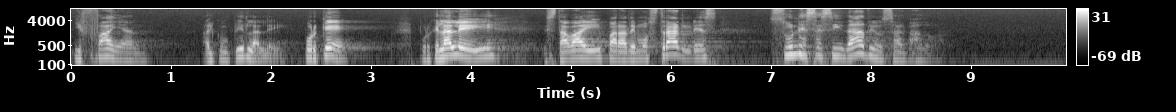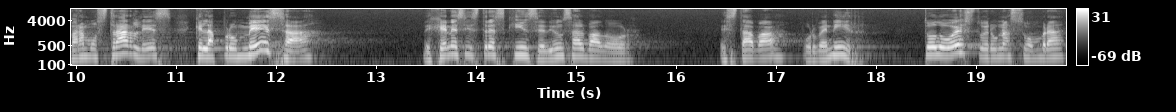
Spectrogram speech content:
y fallan al cumplir la ley. ¿Por qué? Porque la ley estaba ahí para demostrarles su necesidad de un Salvador. Para mostrarles que la promesa de Génesis 3.15 de un Salvador estaba por venir. Todo esto era una sombra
